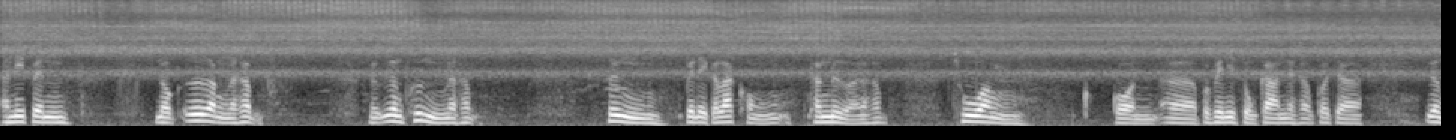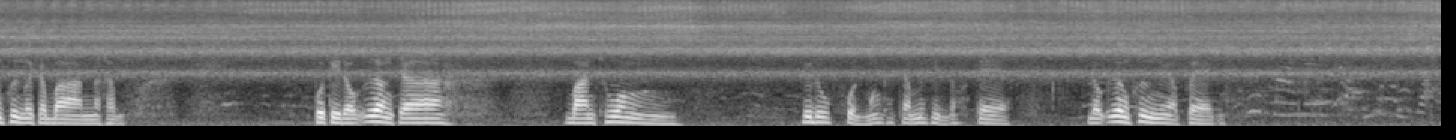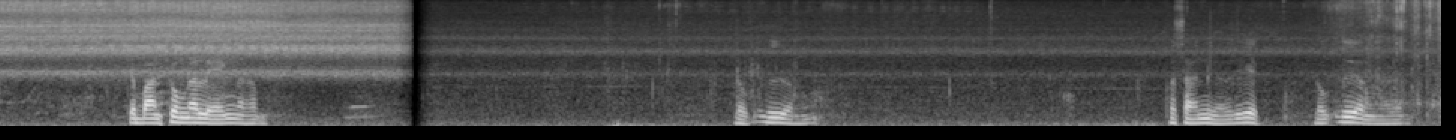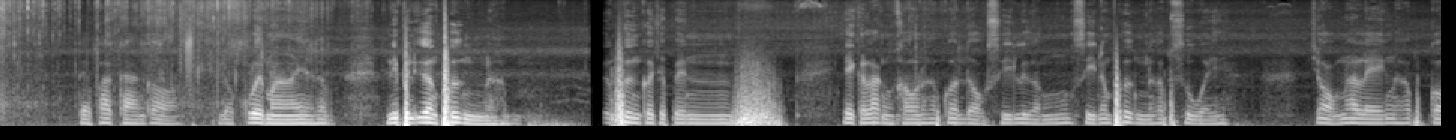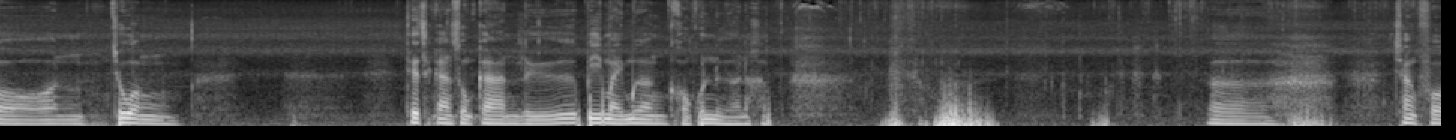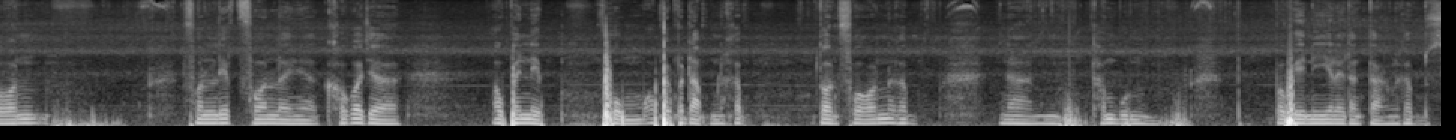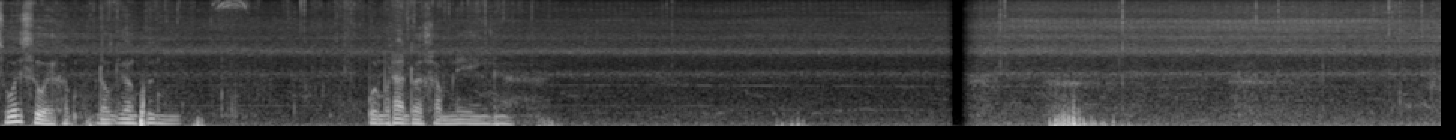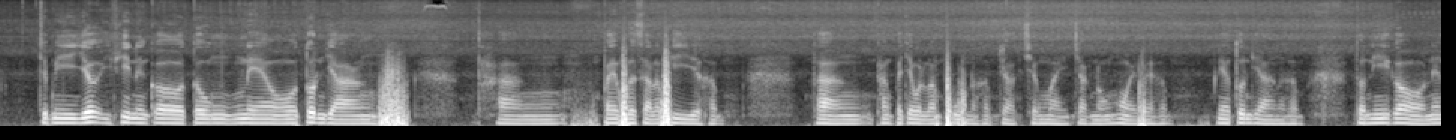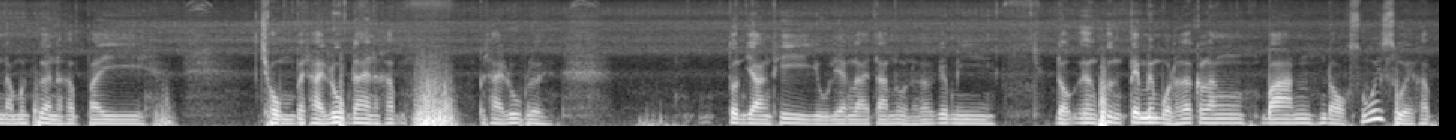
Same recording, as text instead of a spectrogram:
อันนี้เป็นดอกเอื้องนะครับ ดอกเอื้องพึ่งนะครับ ซึ่งเป็นเอกลักษณ์ของทางเหนือนะครับ ช่วงก่อนอประเพณีสงกรารนะครับ ก็จะเอื้องพึ่งก็จะบานนะครับปกติดอกเอื้องจะบานช่วงฤดูฝนมั้งถ้าจำไม่ผิดเนาะแต่ดอกเอื้องพึ่งเนี่ยแปลกจะบานช่วงหน้าแล้งนะครับ ดอกเอื้อง ภาษาเหนือเรียกดอกเอื้องนะครับแต่ภาคกลางก็ดอกกล้วยไม้นะครับนี่เป็นเอื้องพึ่งนะครับ เอื้องพึ่งก็จะเป็นเอกลักษณ์ของเขานะครับ ก็ดอกสีเหลืองสีน้ำผึ้งนะครับ สวยจะออกหน้าแรงนะครับ ก่อนช่วง เทศกาลสงการหรือปีใหม่เมืองของคนเหนือนะครับเอ่อ ช่างฟ้อนฟอนเล็บฟอนอะไรเนี่ยเขาก็จะเอาไปเน็บผมเอาไปประดับนะครับ ตอนฟ้อนนะครับ งานทำบุญประเพณีอะไรต่างๆนะครับ สวยๆครับ ดอกเอื้องพึ่ง บนพระธาตุดอยคำนี่เองนะจะมีเยอะอีกที่หนึ่งก็ตรงแนวต้นยาง ทางไปอำเภอสารพีครับ ทางทางไปจังหวัดลำพูนนะครับ จากเชียงใหม่จากหนองหอยไปครับแนวต้นยางนะครับ ตอนนี้ก็แนะนำเพื่อนๆนะครับ ไปชมไปถ่ายรูปได้นะครับ ไปถ่ายรูปเลย ต้นยางที่อยู่เรียงรายตามนู่นนะครับ ก็มีดอกเอื้องพึ่งเต็มไปหมดแล้วก็กำลังบานดอกสวยๆครับ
